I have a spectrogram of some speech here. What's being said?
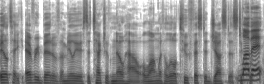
It'll take every bit of Amelia's detective know-how along with a little two-fisted justice to Love cle- it.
